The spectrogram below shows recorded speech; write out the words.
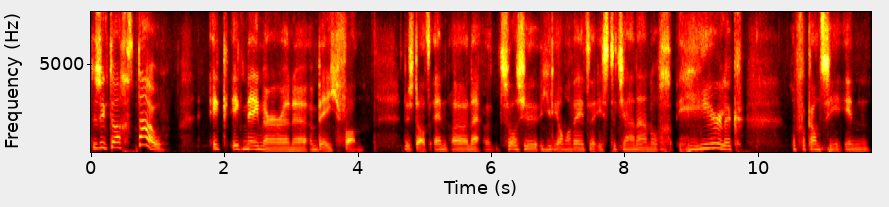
Dus ik dacht, nou, ik, ik neem er een, eh, een beetje van. Dus dat. En eh, nou, zoals je, jullie allemaal weten, is Tatjana nog heerlijk op vakantie in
